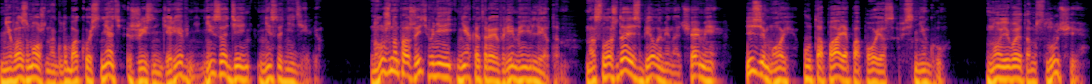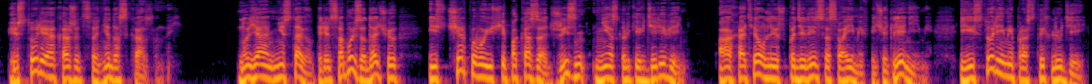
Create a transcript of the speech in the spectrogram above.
Невозможно глубоко снять жизнь деревни ни за день, ни за неделю. Нужно пожить в ней некоторое время и летом, наслаждаясь белыми ночами и зимой, утопая по пояс в снегу. Но и в этом случае история окажется недосказанной. Но я не ставил перед собой задачу исчерпывающе показать жизнь нескольких деревень, а хотел лишь поделиться своими впечатлениями и историями простых людей,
